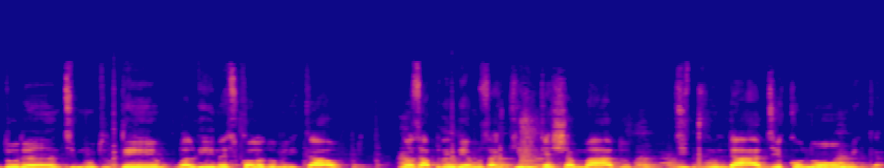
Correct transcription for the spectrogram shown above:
Durante muito tempo, ali na escola dominical, nós aprendemos aquilo que é chamado de trindade econômica,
